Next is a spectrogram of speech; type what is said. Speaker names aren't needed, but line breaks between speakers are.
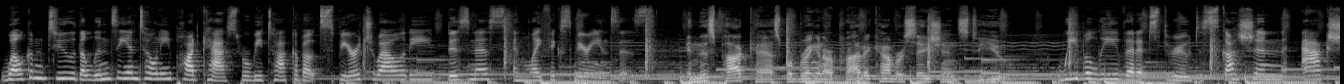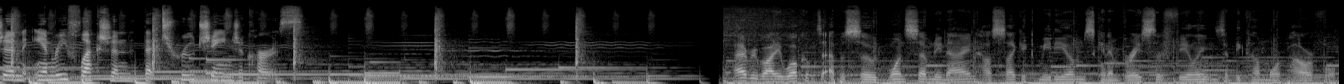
Welcome to the Lindsay and Tony podcast, where we talk about spirituality, business, and life experiences.
In this podcast, we're bringing our private conversations to you.
We believe that it's through discussion, action, and reflection that true change occurs.
Hi, everybody. Welcome to episode 179 How Psychic Mediums Can Embrace Their Feelings and Become More Powerful.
